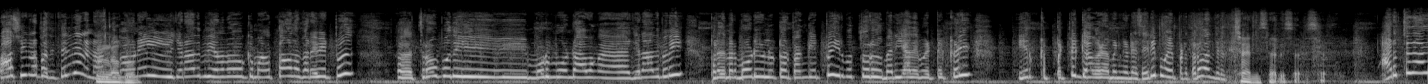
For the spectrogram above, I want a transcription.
ராஷ்டிரபதி தெரியுதானே? பவனில் ஜனாதிபதி அனுபவுக்கு மகத்தான வரவேற்பு. திரௌபதி முர்மு அவங்க ஜனாதிபதி. பிரதமர் மோடி உள்ளிட்டோர் பங்கேற்பு. இருபத்தொரு மரியாதை வீட்டுக்கள். ஏற்கப்பட்டு கௌரவம் என்கிற செய்தி புகைப்படத்தில் வந்திருக்கு. சரி சரி சரி சரி. அடுத்ததாக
